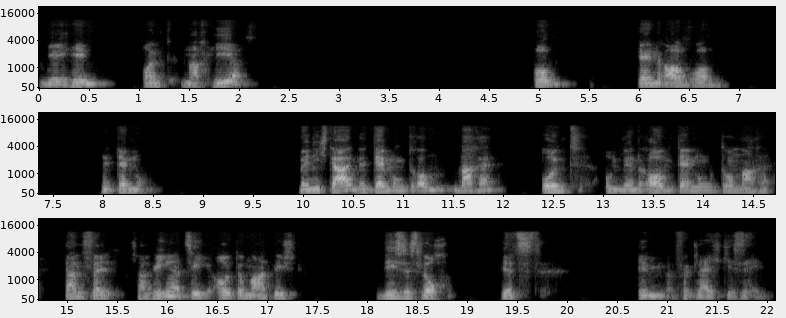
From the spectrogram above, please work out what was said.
gehe hin und mache hier um den Raum rum eine Dämmung. Wenn ich da eine Dämmung drum mache und um den Raum Dämmung drum mache, dann verringert sich automatisch dieses Loch jetzt im Vergleich gesehen.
